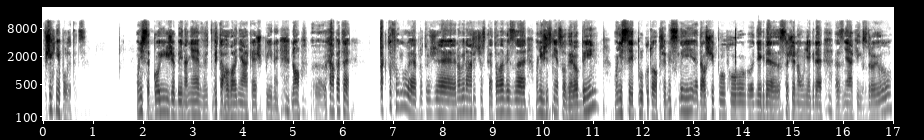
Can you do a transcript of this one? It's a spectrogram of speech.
Všichni politici. Oni se bojí, že by na ně vytahovali nějaké špíny. No, eh, chápete, tak to funguje, protože novináři České televize, oni vždycky něco vyrobí, oni si půlku toho přemyslí, další půlku někde seženou někde z nějakých zdrojů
